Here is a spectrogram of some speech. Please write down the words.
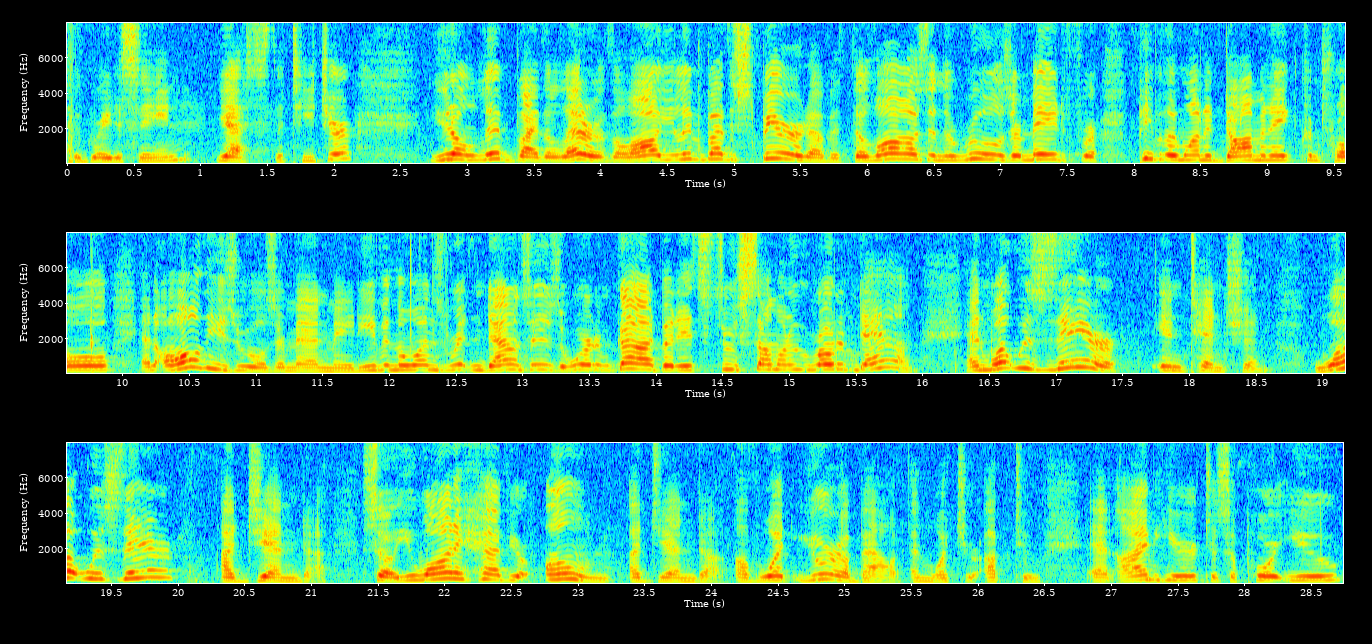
the great Essene. Yes, the teacher. You don't live by the letter of the law, you live by the spirit of it. The laws and the rules are made for people that want to dominate, control, and all these rules are man made. Even the ones written down says the word of God, but it's through someone who wrote them down. And what was their intention? What was their agenda? So you want to have your own agenda of what you're about and what you're up to. And I'm here to support you.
